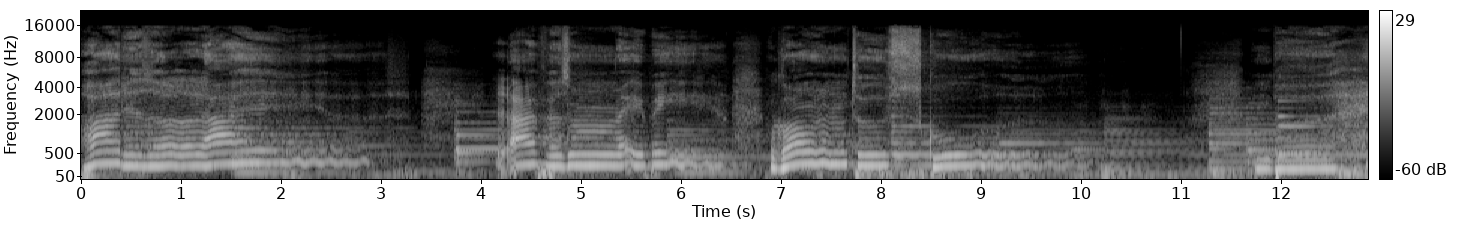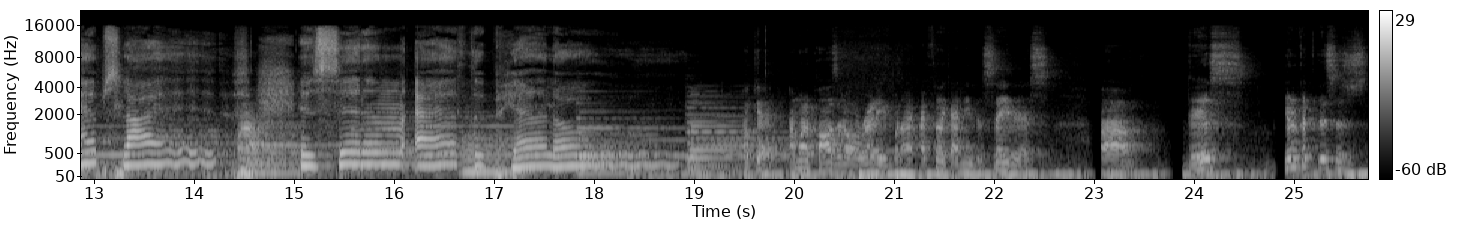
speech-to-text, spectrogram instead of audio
What is a life? Life is maybe going to school. Perhaps life is sitting at the piano. Okay, I'm gonna pause it already, but I, I feel like I need to say this. Um, this, fact that this is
